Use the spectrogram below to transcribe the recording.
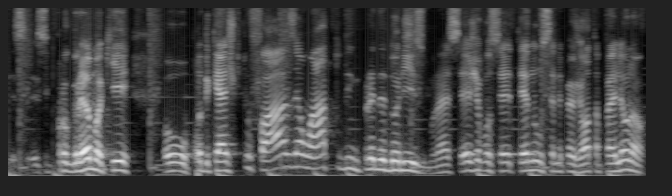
Esse, esse, programa aqui, o podcast que tu faz, é um ato de empreendedorismo, né? Seja você tendo um CNPJ para ele ou não.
